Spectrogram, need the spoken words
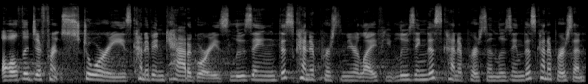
all the different stories kind of in categories losing this kind of person in your life losing this kind of person losing this kind of person.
